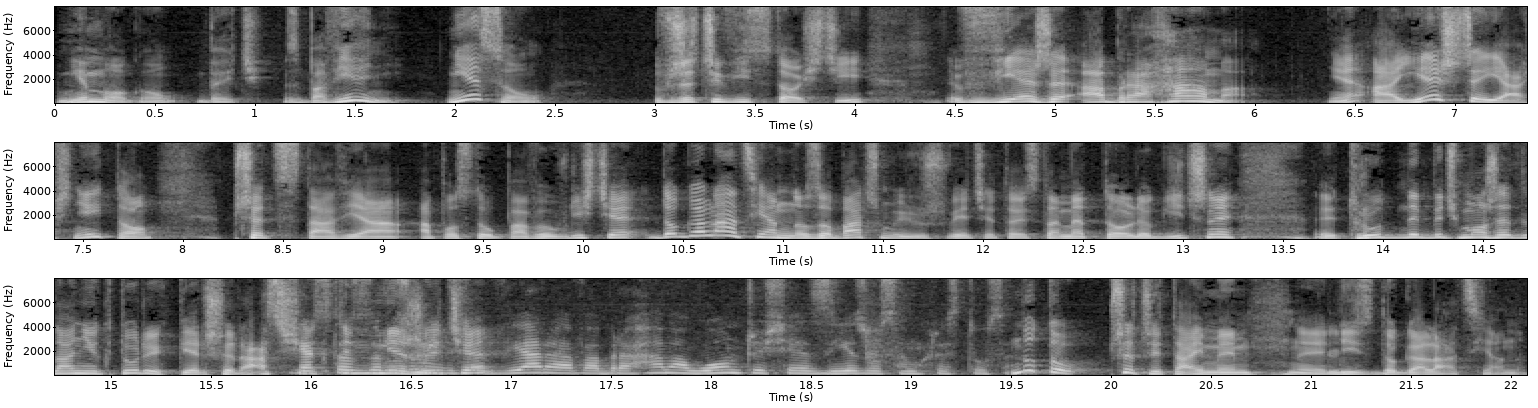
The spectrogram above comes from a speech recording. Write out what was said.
nie mogą być zbawieni. Nie są w rzeczywistości w wierze Abrahama. Nie? A jeszcze jaśniej to przedstawia apostoł Paweł w liście do Galacjan. No zobaczmy już, wiecie, to jest temat teologiczny, y, trudny być może dla niektórych. Pierwszy raz się Jak z tym to mierzycie. Wiara w Abrahama łączy się z Jezusem Chrystusem. No to przeczytajmy y, list do Galacjan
